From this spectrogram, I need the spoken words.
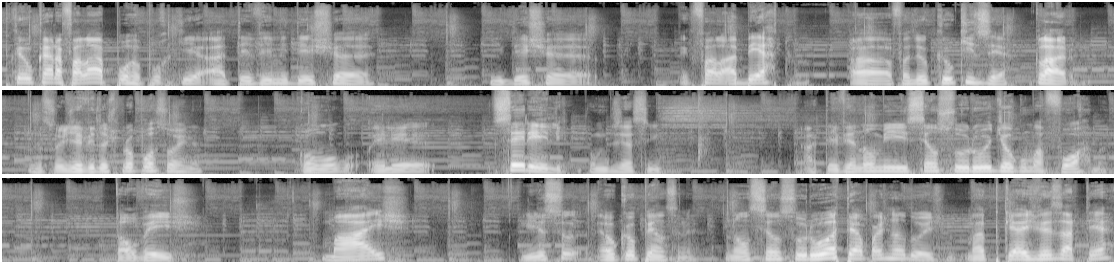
porque o cara fala, ah, porra, porque a TV me deixa me deixa tem que falar aberto a fazer o que eu quiser. Claro, nas suas devidas proporções, né? Como ele ser ele, vamos dizer assim. A TV não me censurou de alguma forma. Talvez. Mas isso é o que eu penso, né? Não censurou até a página 2. Mas porque às vezes até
